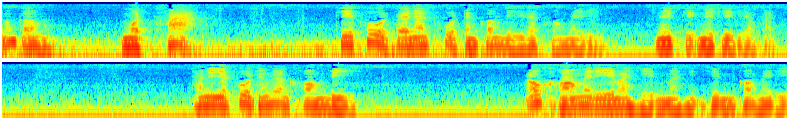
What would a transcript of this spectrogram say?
มันก็หมดค่า ที่พูดไปนั้นพูดทั้งของดีและของไม่ดี ในในที่เดียวกันท่านนี้จะพูดถึงเรื่องของดี เอาของไม่ดีมาเห็นมาเห็นของไม่ดี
